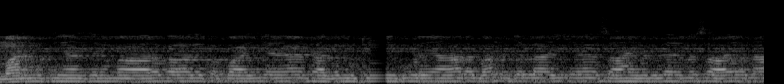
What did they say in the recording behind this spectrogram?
ਮਨ ਮੁਖੀਆਂ ਸਿਰ ਮਾਰ ਬਾਦ ਖਪਾਈਐ, ਠਗ ਮੁਠੀ ਕੁੜਿਆਰ ਬੰਨ ਚਲਾਈਐ। ਸਾਹਿਬ ਹਿਰਦੈ ਵਸਾਏ ਨਾ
